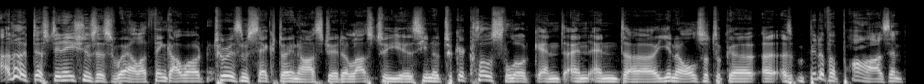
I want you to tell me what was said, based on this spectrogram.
other destinations as well. I think our tourism sector in Austria the last two years, you know, took a close look and and and uh, you know also took a, a, a, bit of a pause. And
